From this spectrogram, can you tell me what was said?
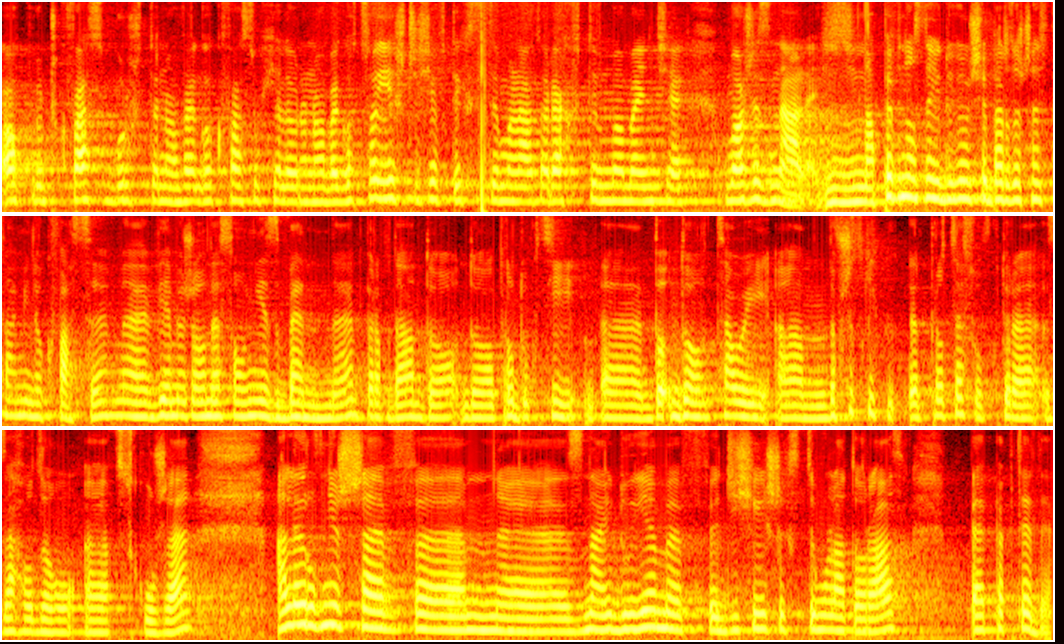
oprócz kwasu bursztynowego, kwasu hialuronowego, co jeszcze się w tych stymulatorach w tym momencie może znaleźć? Na pewno znajdują się bardzo często aminokwasy. E, Wiemy, że one są niezbędne prawda, do, do produkcji, e, do, do całej, do wszystkich procesów, które zachodzą e, w skórze, ale również w, em, znajdujemy w dzisiejszych stymulatorach peptydy.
